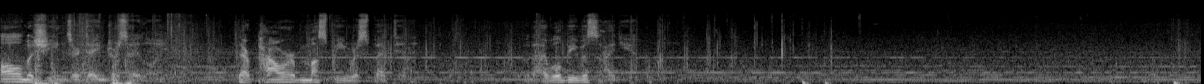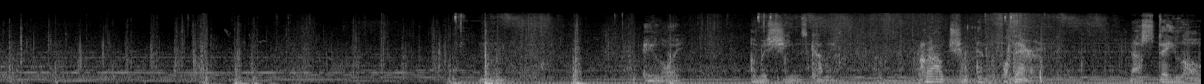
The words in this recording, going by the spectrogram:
All machines are dangerous, Aloy. Their power must be respected. But I will be beside you. Hmm. Aloy, a machine's coming. Crouch and fall. There. Now stay low.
